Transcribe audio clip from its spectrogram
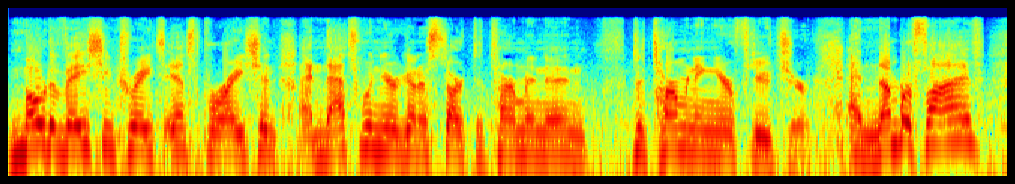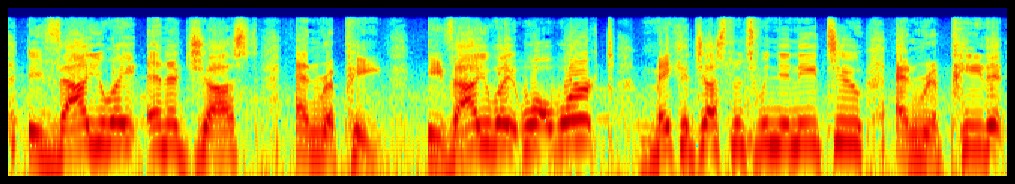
Motivation creates inspiration, and that's when you're going to start determining determining your future. And number five, evaluate and adjust and repeat. Evaluate what worked, make adjustments when you need to, and repeat it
